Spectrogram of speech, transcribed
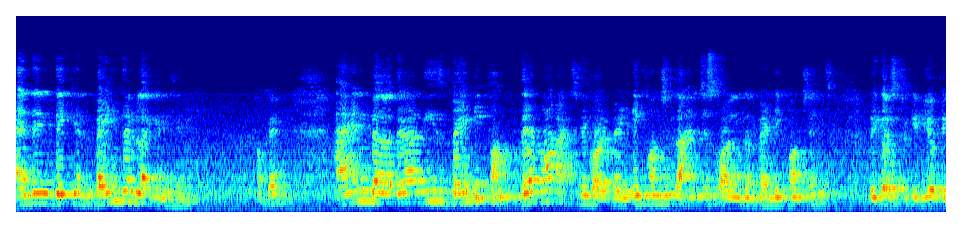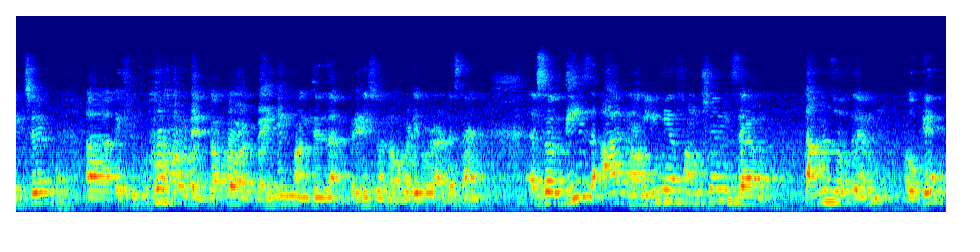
and then they can bend them like anything okay and uh, there are these bending functions they are not actually called bending functions i am just calling them bending functions because to give you a picture uh, if you go out and talk about bending functions i'm pretty sure nobody would understand uh, so these are nonlinear functions there are tons of them okay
